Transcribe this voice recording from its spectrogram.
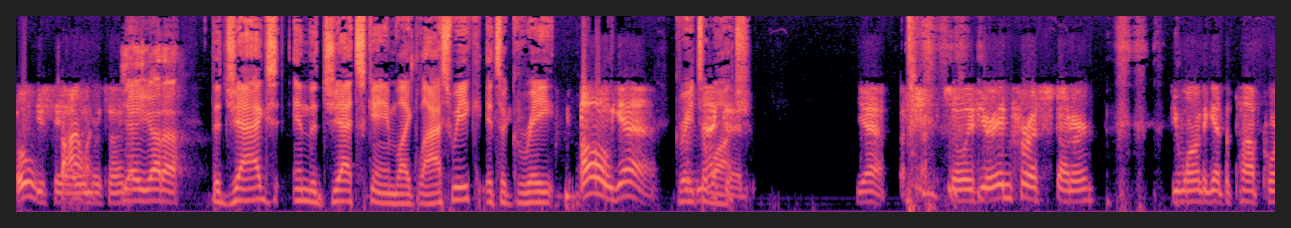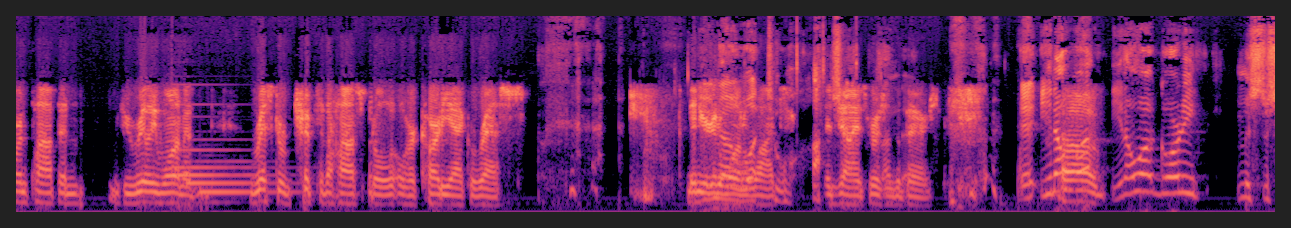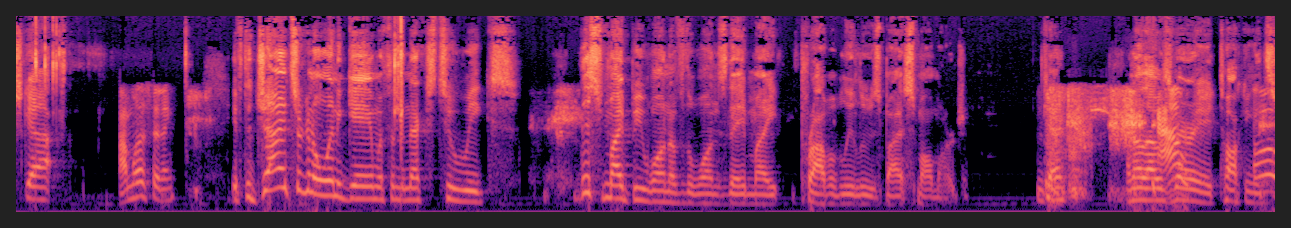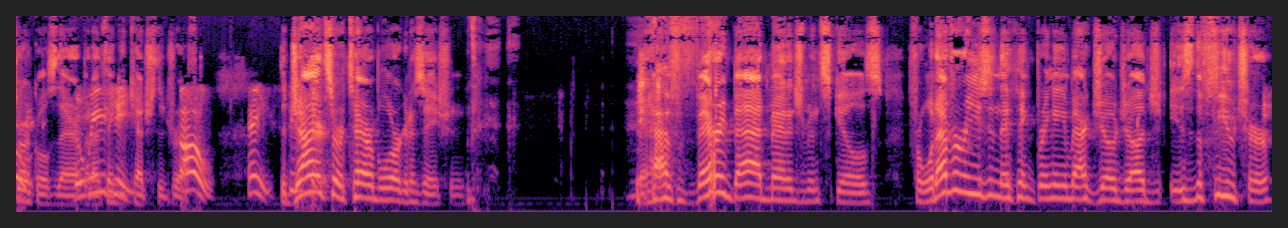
Ooh, You say that one more time? Yeah, you gotta. The Jags and the Jets game like last week. It's a great, Oh yeah, great to Wasn't that watch. good? Yeah. so if you're in for a stunner, if you want to get the popcorn popping, if you really want to risk a trip to the hospital over cardiac arrest, then you're You going know to want to to watch watch the Giants versus the Bears. Eh, You know Oh. what? You know what, Gordy, Mister Scott. I'm listening. If the Giants are going to win a game within the next two weeks, this might be one of the ones they might probably lose by a small margin. Okay, I know that was Ouch. very talking in Oh, circles there, but I think you catch the drift. Oh, hey, The Giants are a terrible organization. They have very bad management skills. For whatever reason, they think bringing back Joe Judge is the future.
